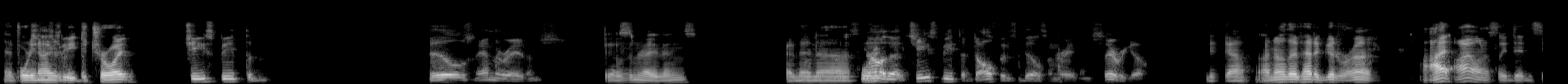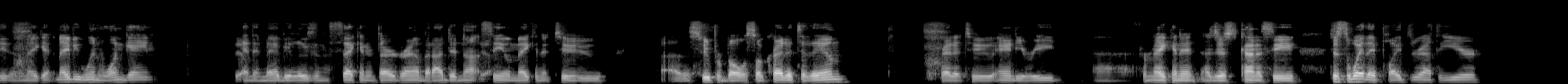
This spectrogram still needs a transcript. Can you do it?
And 49ers beat, beat Detroit. Chiefs beat the Bills and the Ravens. Bills and Ravens. And then uh 40... No, the Chiefs beat the Dolphins, Bills and Ravens. There we go. Yeah. I know they've had a good run. I, I honestly didn't see them make it. Maybe win one game yeah. and then maybe losing the second or third round, but I did not yeah. see them making it to uh, the Super Bowl. So credit to them. Credit to Andy Reid uh, for making it. I just kind of see just the way they played throughout the year.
